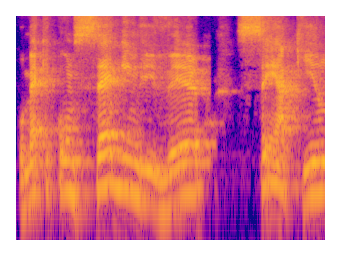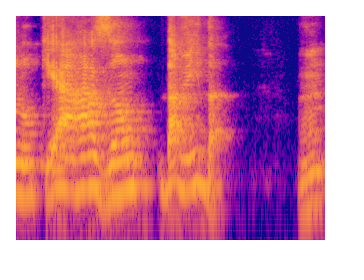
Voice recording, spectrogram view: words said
Como é que conseguem viver sem aquilo que é a razão da vida? Né?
